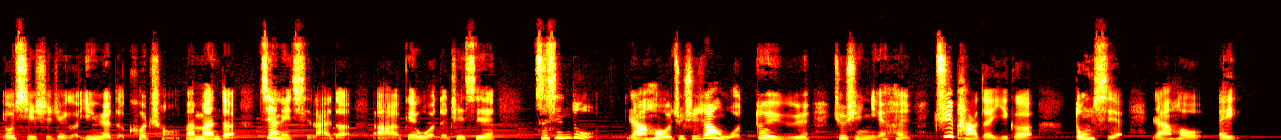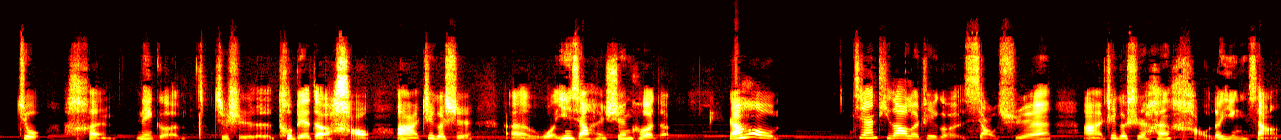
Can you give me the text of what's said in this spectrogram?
尤其是这个音乐的课程，慢慢的建立起来的啊，给我的这些自信度，然后就是让我对于就是你很惧怕的一个东西，然后哎，就很那个就是特别的好啊，这个是呃我印象很深刻的，然后。既然提到了这个小学啊，这个是很好的影响，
